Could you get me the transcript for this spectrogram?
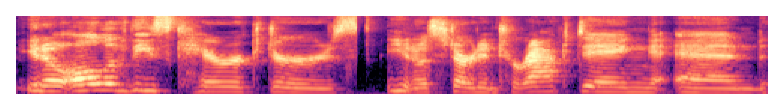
you know, all of these characters, you know, start interacting and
